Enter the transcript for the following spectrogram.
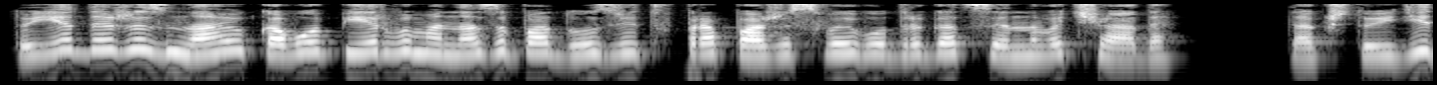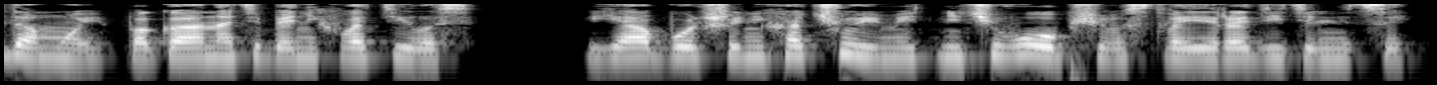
то я даже знаю, кого первым она заподозрит в пропаже своего драгоценного чада. Так что иди домой, пока она тебя не хватилась. Я больше не хочу иметь ничего общего с твоей родительницей.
